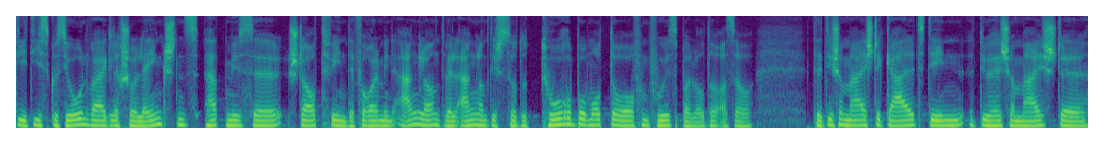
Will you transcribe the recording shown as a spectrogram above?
die Diskussion, die eigentlich schon längstens hat müssen stattfinden, vor allem in England, weil England ist so der Turbomotor vom Fußball, oder? Also dort ist am meisten Geld drin, du hast am meisten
